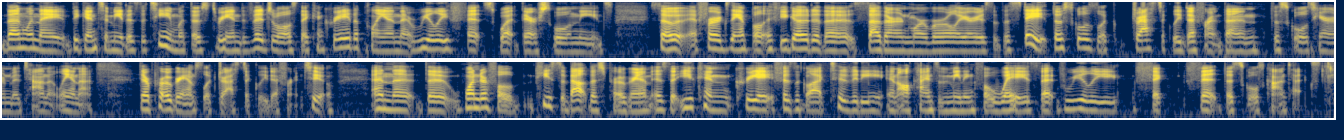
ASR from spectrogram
Then, when they begin to meet as a team with those three individuals, they can create a plan that really fits what their school needs. So, if- for example, if you go to the southern, more rural areas of the state, those schools look drastically different than the schools here in Midtown Atlanta. Their programs look drastically different too. And the, the wonderful piece about this program is that you can create physical activity in all kinds of meaningful ways that really fit, fit the school's context.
